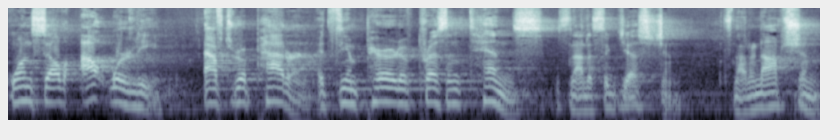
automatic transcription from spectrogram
oneself outwardly after a pattern. It's the imperative present tense. It's not a suggestion, it's not an option.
